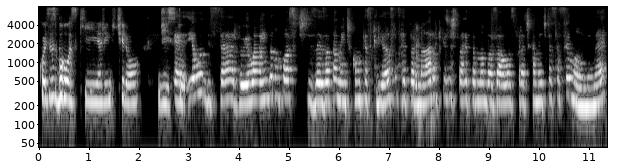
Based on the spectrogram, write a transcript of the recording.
coisas boas que a gente tirou disso. É, eu observo, eu ainda não posso te dizer exatamente como que as crianças retornaram, porque a gente está retornando às aulas praticamente essa semana, né?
